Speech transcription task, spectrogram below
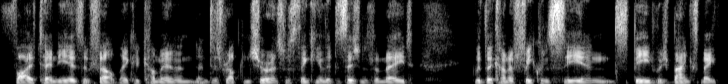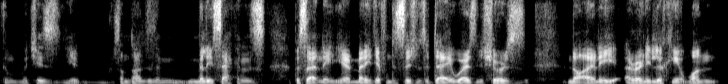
five, ten years that felt they could come in and, and disrupt insurance was thinking the decisions were made with the kind of frequency and speed which banks make them, which is you know, sometimes within milliseconds, but certainly you know many different decisions a day. Whereas insurers not only are only looking at one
